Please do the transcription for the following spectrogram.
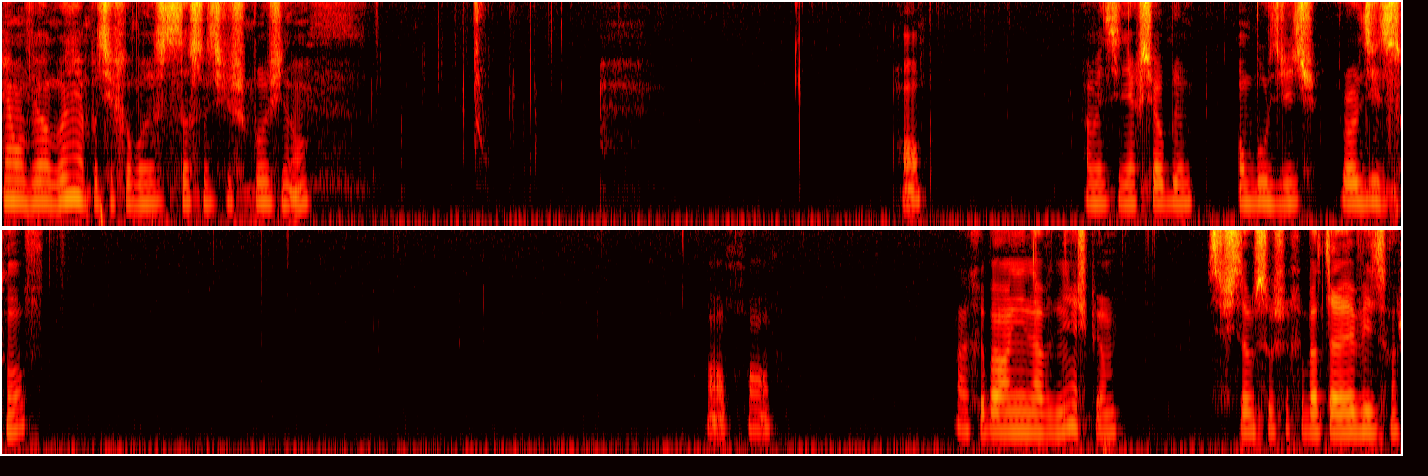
Ja mówię ogólnie po cichu, bo jest dosyć już późno. Op. A więc nie chciałbym obudzić rodziców. Hop, hop. A chyba oni nawet nie śpią. Coś tam słyszę, chyba telewizor.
